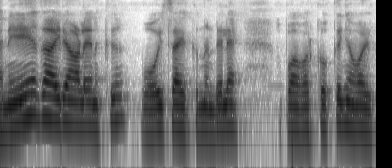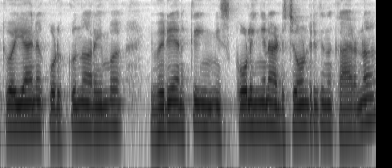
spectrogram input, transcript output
അനേകായിരം ആളെ എനിക്ക് വോയിസ് അയക്കുന്നുണ്ട് അല്ലേ? അപ്പോൾ അവർക്കൊക്കെ ഞാൻ വഴിക്ക് വയ്യാനെ കൊടുക്കുമെന്ന് പറയുമ്പോൾ ഇവർ എനിക്ക് മിസ് കോൾ ഇങ്ങനെ അടിച്ചുകൊണ്ടിരിക്കുന്നു കാരണം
